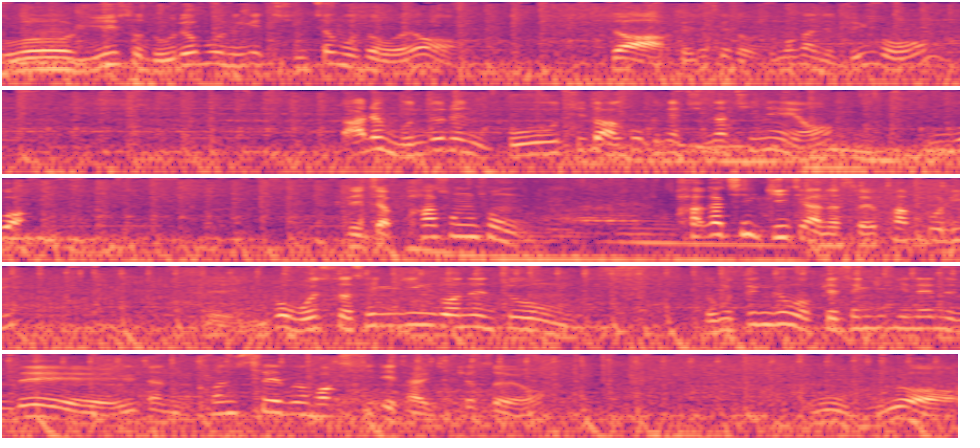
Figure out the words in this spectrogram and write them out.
우와, 위에서 노려보는 게 진짜 무서워요. 자, 계속해서 도망가는 주인공. 다른 분들은 보지도 않고 그냥 지나치네요. 우와. 근데 진짜 파송송, 파같이 끼지 않았어요? 파뿌리? 네, 이거 몬스터 생긴 거는 좀 너무 뜬금없게 생기긴 했는데 일단 컨셉은 확실히 잘 지켰어요. 오 뭐야.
